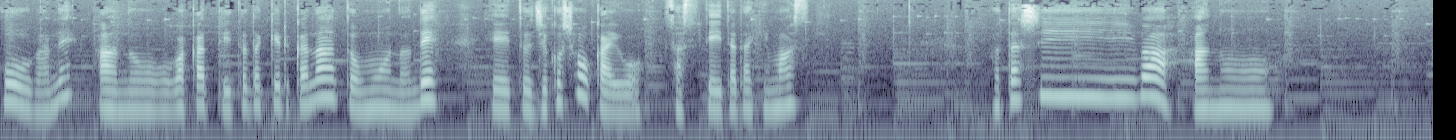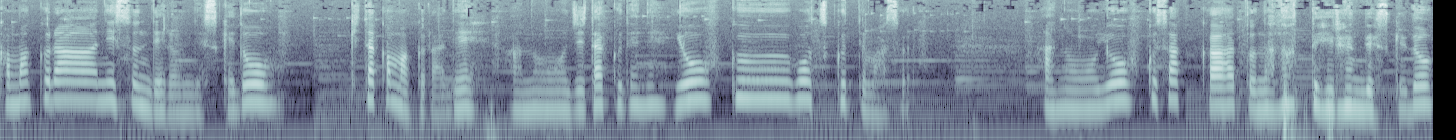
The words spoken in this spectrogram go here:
方がねあの分かっていただけるかなと思うので、えーと、自己紹介をさせていただきます。私はあの鎌倉に住んでるんですけど北鎌倉であの自宅でね洋服を作ってます。あの洋服作家と名乗っているんですけど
